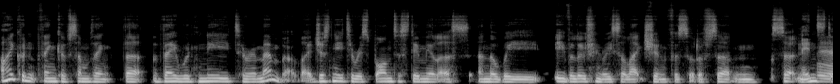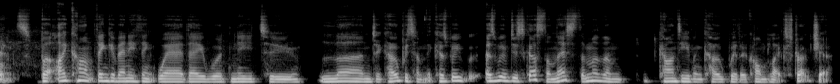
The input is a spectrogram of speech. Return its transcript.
I couldn't think of something that they would need to remember. They just need to respond to stimulus and there'll be evolutionary selection for sort of certain certain instincts. But I can't think of anything where they would need to learn to cope with something because we as we've discussed on this, some of them can't even cope with a complex structure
